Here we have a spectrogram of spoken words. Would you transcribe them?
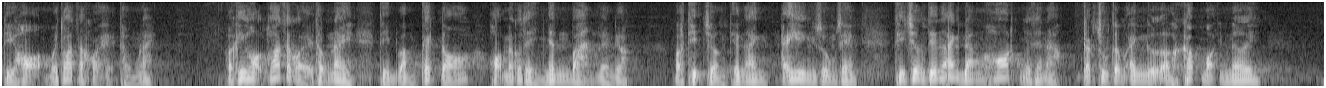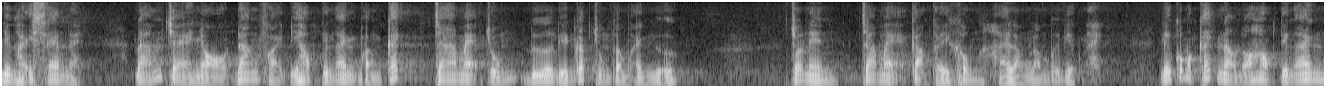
thì họ mới thoát ra khỏi hệ thống này. Và khi họ thoát ra khỏi hệ thống này thì bằng cách đó họ mới có thể nhân bản lên được và thị trường tiếng Anh. Hãy hình dung xem thị trường tiếng Anh đang hot như thế nào. Các trung tâm Anh ngữ ở khắp mọi nơi. Nhưng hãy xem này, đám trẻ nhỏ đang phải đi học tiếng Anh bằng cách cha mẹ chúng đưa đến các trung tâm Anh ngữ. Cho nên cha mẹ cảm thấy không hài lòng lắm với việc này. Nếu có một cách nào đó học tiếng Anh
